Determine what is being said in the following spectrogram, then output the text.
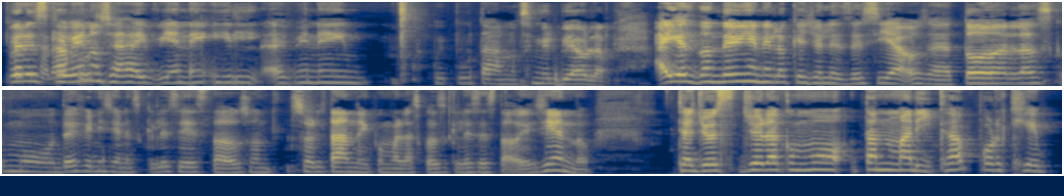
¿qué Pero es que ven, o sea, ahí viene y ahí viene. Uy, puta, no se me olvidó hablar. Ahí es donde viene lo que yo les decía, o sea, todas las como definiciones que les he estado son- soltando y como las cosas que les he estado diciendo. O sea, yo, es- yo era como tan marica porque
